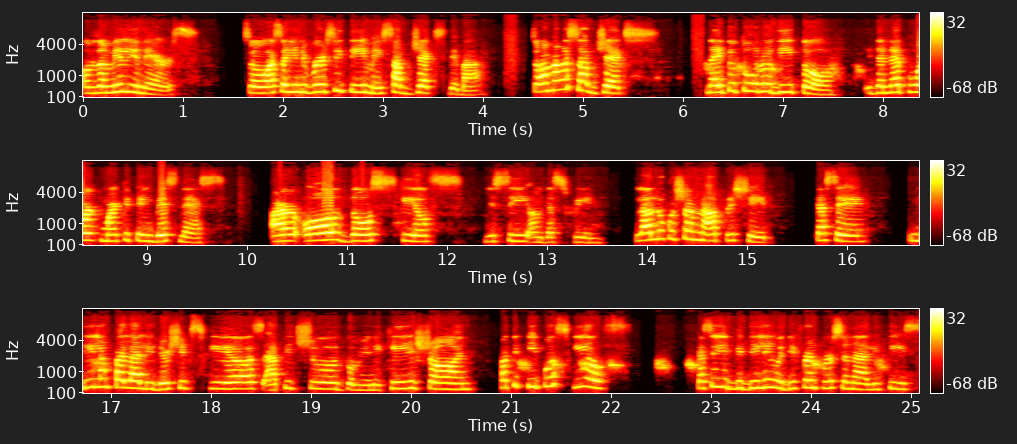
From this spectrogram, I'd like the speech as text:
of the millionaires. So, as a university, may subjects, di ba? So, ang mga subjects na ituturo dito in the network marketing business are all those skills you see on the screen. Lalo ko siyang na-appreciate kasi hindi lang pala leadership skills, attitude, communication, pati people skills. Kasi you'd be dealing with different personalities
